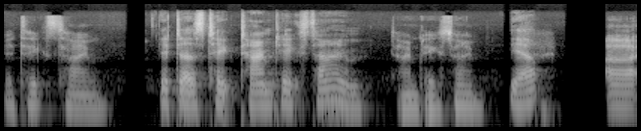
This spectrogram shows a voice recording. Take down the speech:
it takes time. It does take time, takes time. Time takes time. Yep. Uh,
